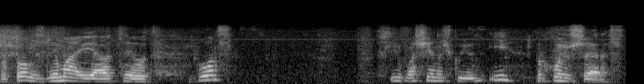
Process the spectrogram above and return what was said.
Потім знімаю я оцей от форс шлів машиночкою і проходжу ще раз.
